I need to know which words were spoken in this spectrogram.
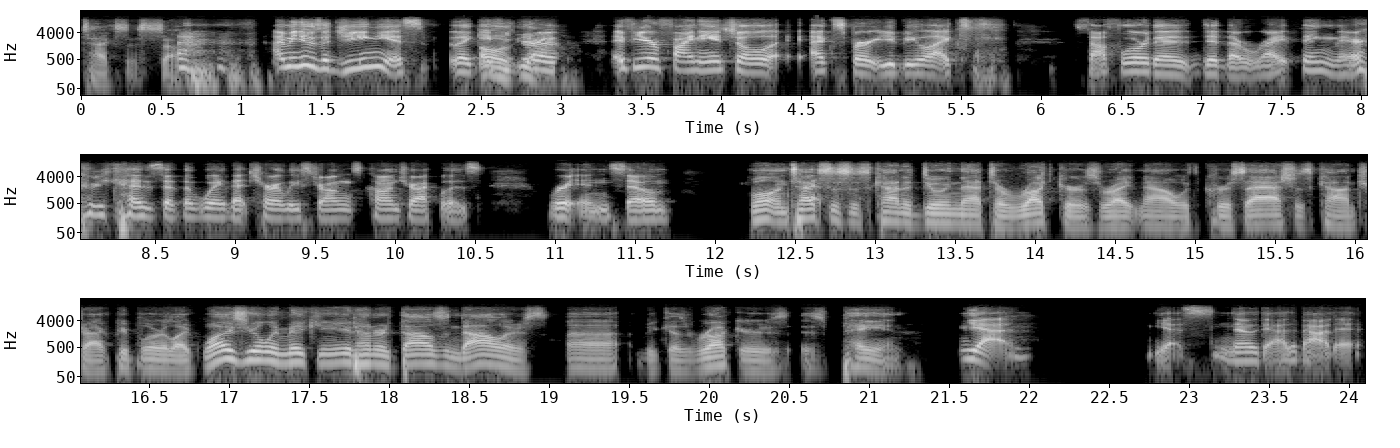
Texas. So I mean, it was a genius. Like if Oh, you're yeah. a, if you're a financial expert, you'd be like, South Florida did the right thing there because of the way that Charlie Strong's contract was written. So Well, and Texas is kind of doing that to Rutgers right now with Chris Ash's contract. People are like, "Why is he only making eight hundred thousand dollars?" Uh, because Rutgers is paying. Yeah. Yes, no doubt about it.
